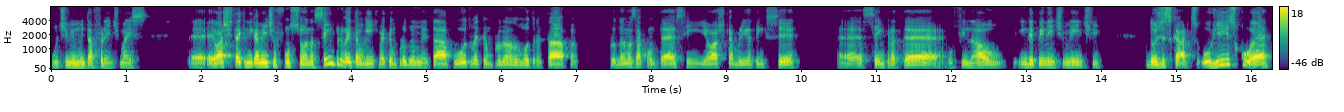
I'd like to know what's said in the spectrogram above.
um time muito à frente, mas é, eu acho que tecnicamente funciona. Sempre vai ter alguém que vai ter um problema numa etapa, o outro vai ter um problema numa outra etapa. Problemas acontecem e eu acho que a briga tem que ser é, sempre até o final, independentemente dos descartes. O risco é,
